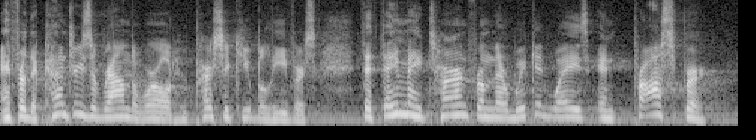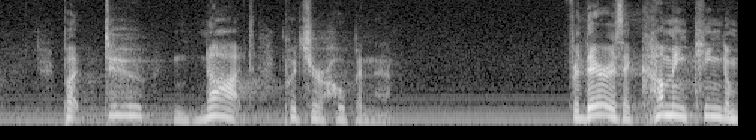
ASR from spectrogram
and for the countries around the world who persecute believers, that they may turn from their wicked ways and prosper. But do not put your hope in them. For there is a coming kingdom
